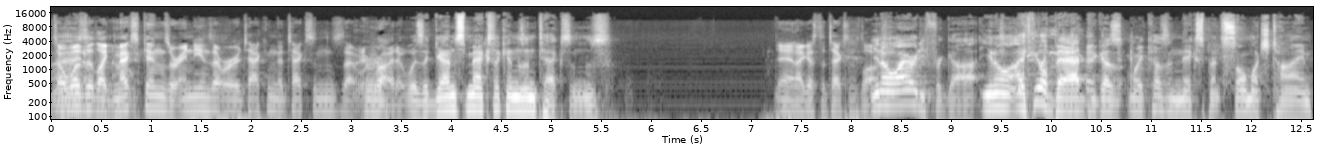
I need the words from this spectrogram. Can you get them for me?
so I was it like know. Mexicans or Indians that were attacking the Texans? That were Right, it was against Mexicans and Texans. And I guess the Texans lost. You know, I already forgot. You know, I feel bad because my cousin Nick spent so much time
